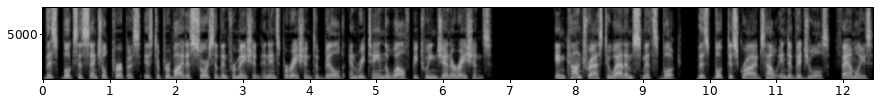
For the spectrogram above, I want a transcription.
This book's essential purpose is to provide a source of information and inspiration to build and retain the wealth between generations. In contrast to Adam Smith's book, this book describes how individuals, families,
